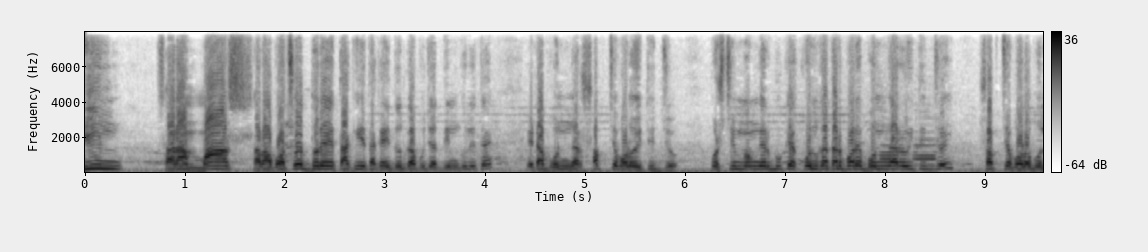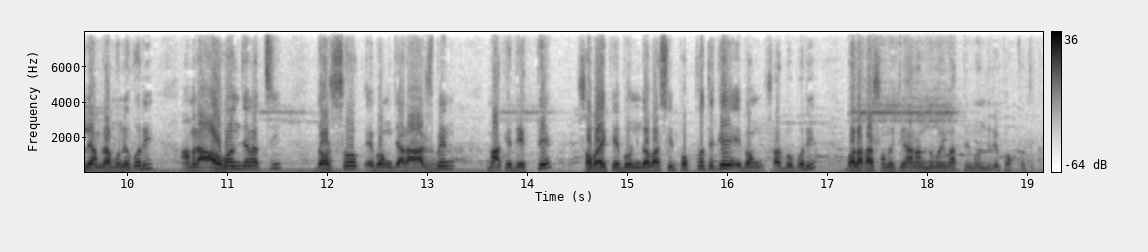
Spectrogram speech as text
দিন, সারা মাস, সারা বছর ধরে তাকিয়ে থাকে এই দুর্গাপূজার দিনগুলিতে। এটা বনগার সবচেয়ে বড় ঐতিহ্য। পশ্চিমবঙ্গের বুকে কলকাতার পরে বনগার ঐতিহ্যই সবচেয়ে বড় বলে আমরা মনে করি। আমরা আহ্বান জানাচ্ছি দর্শক এবং যারা আসবেন মাকে দেখতে, সবাইকে বনগাবাসীর পক্ষ থেকে এবং সর্বোপরি বলাকা সমিতি আনন্দময় মাতৃ মন্দিরের পক্ষ থেকে।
